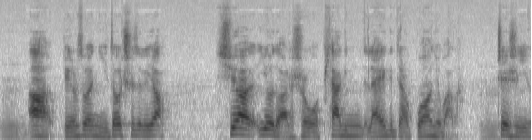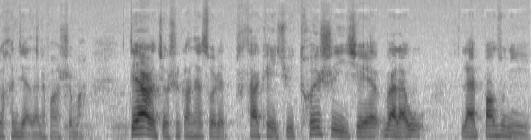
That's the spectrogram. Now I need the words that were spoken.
嗯，啊，比如说你都吃这个药，需要诱导的时候，我啪给你来一个点光就完了，这是一个很简单的方式嘛。第二个就是刚才说的，它可以去吞噬一些外来物，来帮助你。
